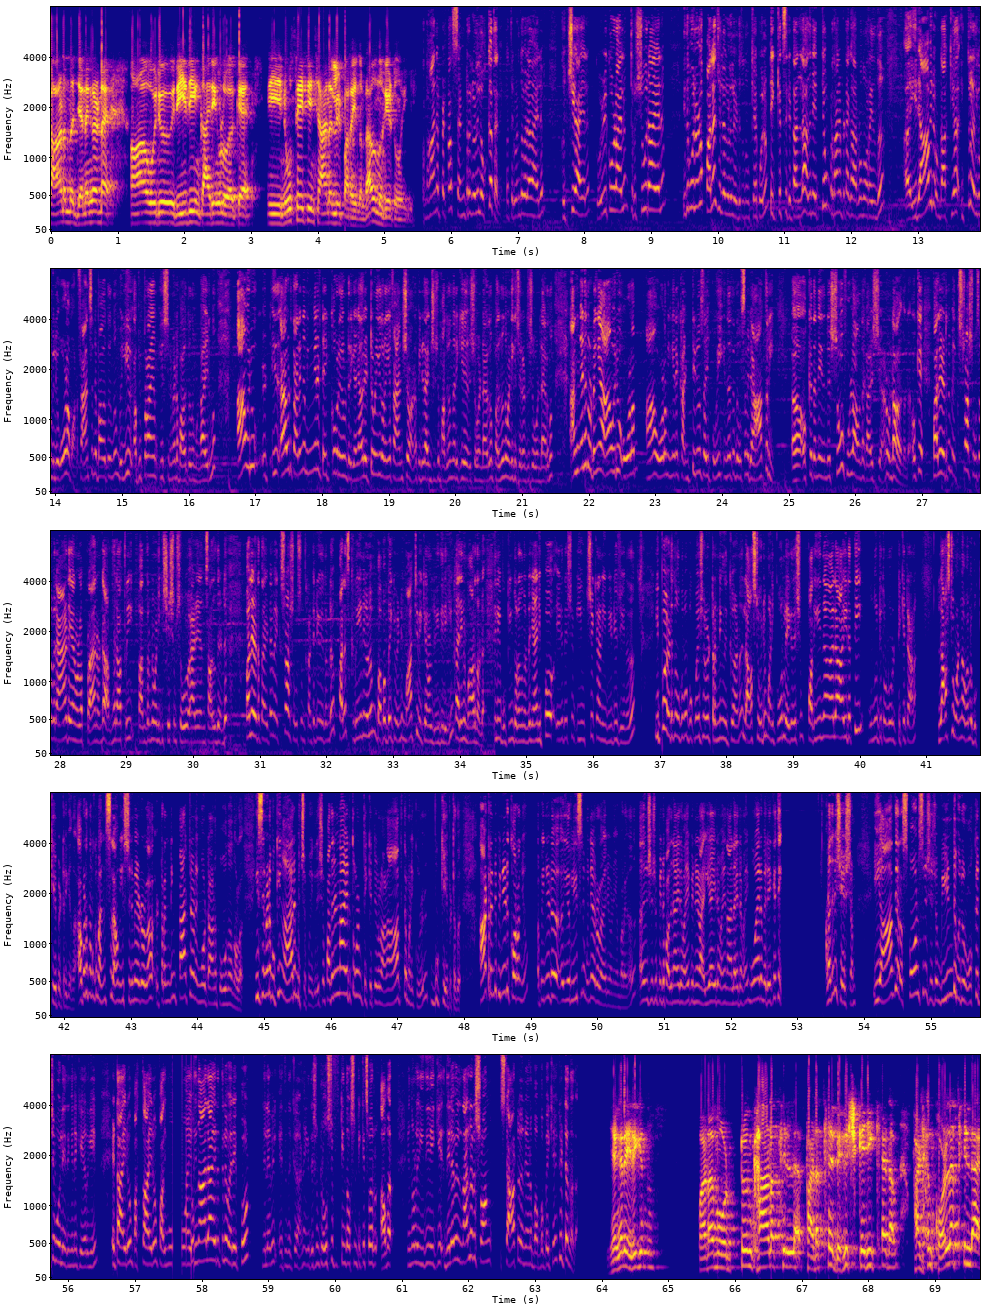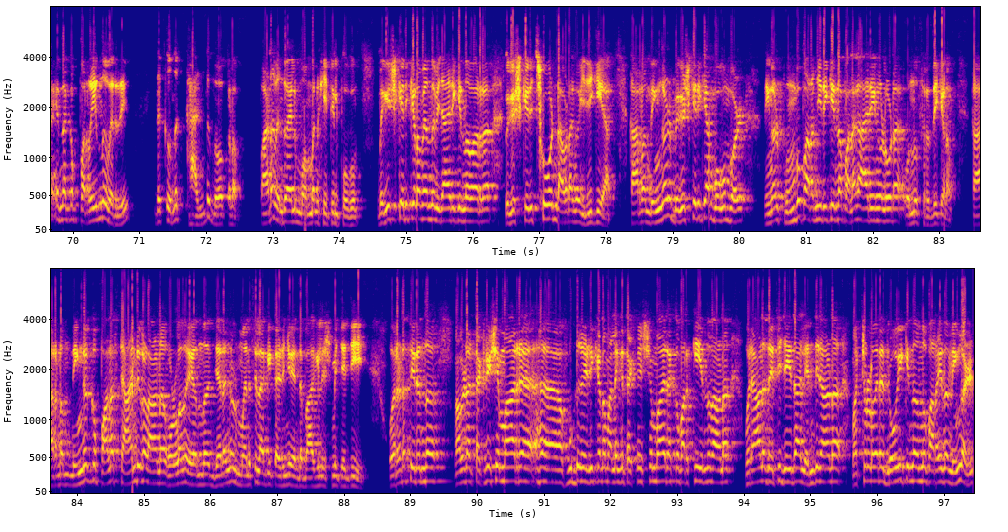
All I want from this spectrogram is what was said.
കാണുന്ന ജനങ്ങളുടെ ആ ഒരു രീതിയും കാര്യങ്ങളും ഒക്കെ ഈ ന്യൂസ് എയ്റ്റീൻ ചാനലിൽ പറയുന്നുണ്ട്. അതൊന്ന് കേട്ടു നോക്കി. പ്രധാനപ്പെട്ട സെന്ററുകളിൽ ഒക്കെ തന്നെ തിരുവനന്തപുരം ആയാലും കൊച്ചി ആയാലും കോഴിക്കോടായാലും തൃശ്ശൂരായാലും ഇതുപോലുള്ള പല ജില്ലകളിൽ എടുത്ത് നോക്കിയാൽ പോലും ടിക്കറ്റ്സ് കിട്ടാനില്ല അതിന് ഏറ്റവും പ്രധാനപ്പെട്ട കാരണം എന്ന് പറയുന്നത് ഈ രാവിലെ ഉണ്ടാക്കിയ ഇത്രയധികം വലിയ ഓളമാണ്. ഫാൻസിന്റെ ഭാഗത്തു നിന്നും വലിയ അഭിപ്രായം ഈ സിനിമയുടെ ഭാഗത്തു നിന്നും ഉണ്ടായിരുന്നു ആ ഒരു ആ ഒരു തരംഗം ഇങ്ങനെ ടേക്ക് ഓവർ ചെയ്തുകൊണ്ടിരിക്കുക എട്ട് മണിക്ക് തുടങ്ങിയ ഫാൻ ഷോ ആണ്. പിന്നെ അതിനുശേഷം പതിനൊന്നരയ്ക്ക് ഷോ ഉണ്ടായിരുന്നു. പതിനൊന്ന് മണിക്ക് ചിലർ ഷോ ഉണ്ടായിരുന്നു. അങ്ങനെ തുടങ്ങിയ ആ ഒരു ഓളം ആ ഓളം ഇങ്ങനെ കണ്ടിന്യൂസ് ആയി പോയി. ഇന്നത്തെ ദിവസം രാത്രി ഒക്കെ തന്നെ ഇതിന്റെ ഷോ ഫുൾ ആവുന്ന കാഴ്ചയാണ് ഉണ്ടാകുന്നത്. ഓക്കെ പലയിടത്തും എക്സ്ട്രാ ഷോസ് അവർ ആഡ് ചെയ്യാനുള്ള പ്ലാൻ ഉണ്ട്. അർദ്ധരാത്രി പന്ത്രണ്ട് മണിക്ക് ശേഷം ഷോ ആഡ് ചെയ്യാൻ സാധ്യതയുണ്ട്. പലയിടത്തായിട്ടും എക്സ്ട്രാ ഷോസും കണ്ടിന്യൂ ചെയ്യുന്നുണ്ട്. പല സ്ക്രീനുകളും ബബയ്ക്ക് വേണ്ടി മാറ്റി വെക്കാനുള്ള രീതിയിലേക്ക് കാര്യങ്ങൾ മാറുന്നുണ്ട്. ഇതിൽ ബുക്കിംഗ് തുടങ്ങുന്നുണ്ട്. ഞാനിപ്പോൾ ഏകദേശം ഈ ഉച്ചയ്ക്കാണ് ഈ വീഡിയോ ചെയ്യുന്നത്. ഇപ്പോൾ എടുത്ത് നോക്കുമ്പോൾ ബുക്ക് മൈ ഷോ ട്രെൻഡിംഗ് നിൽക്കുകയാണ്. ലാസ്റ്റ് ഒരു മണിക്കൂറിൽ ഏകദേശം പതിനാലായിരത്തി മുന്നൂറ്റി തൊണ്ണൂറ് ടിക്കറ്റാണ് ലാസ്റ്റ് വൺ അവർ ബുക്ക് ചെയ്യപ്പെട്ടിരിക്കുന്നത്. അവിടെ നമുക്ക് മനസ്സിലാവും ഈ സിനിമയുടെ ട്രെൻഡിങ് പാറ്റേൺ എങ്ങോട്ടാണ് പോകുന്നതെന്നുള്ളത്. ഈ സിനിമയുടെ ബുക്കിംഗ് ആരംഭിച്ചപ്പോൾ ഏകദേശം പതിനായിരത്തോളം ടിക്കറ്റുകളാണ് ആദ്യത്തെ മണിക്കൂറിൽ ബുക്ക് ചെയ്യപ്പെട്ടത്. ആ ട്രെൻഡ് പിന്നീട് കുറഞ്ഞു. പിന്നീട് റിലീസിന് മുന്നേ ഉള്ള കാര്യമാണ് ഞാൻ പറയുന്നത്. അതിനുശേഷം പിന്നെ പതിനായിരമായി പിന്നീട് അയ്യായിരമായി നാലായിരമായി മൂവായിരം വരെയൊക്കെ എത്തി. അതിനുശേഷം ഈ ആദ്യ റെസ്പോൺസിന് ശേഷം വീണ്ടും ഒരു റോക്കറ്റ് പോലെ ഇതിങ്ങനെ കയറുകയും എട്ടായിരം പത്തായിരം പതിമൂവായിരം പതിനാലായിരത്തിൽ വരെ ഇപ്പോൾ നിലവിൽ എത്തി നിൽക്കുകയാണ് ഏകദേശം close to fifteen thousand tickets per hour എന്നുള്ള രീതിയിലേക്ക് നിലവിൽ നല്ലൊരു സ്ട്രോങ് സ്റ്റാർട്ട് തന്നെയാണ് ബബ്ബയ്ക്ക് കിട്ടുന്നത്. എങ്ങനെ ഇരിക്കുന്നു? പടം ഒട്ടും കാണത്തില്ല. പടത്തെ ബഹിഷ്കരിക്കണം. പടം കൊള്ളത്തില്ല എന്നൊക്കെ പറയുന്നവര് ഇതൊക്കെ ഒന്ന് കണ്ടു നോക്കണം. പടം എന്തായാലും വമ്പൻ ഹിറ്റിൽ പോകും. ബഹിഷ്കരിക്കണമെന്ന് വിചാരിക്കുന്നവർ ബഹിഷ്കരിച്ചുകൊണ്ട് അവിടെ അങ്ങ് ഇരിക്കുക. കാരണം നിങ്ങൾ ബഹിഷ്കരിക്കാൻ പോകുമ്പോൾ നിങ്ങൾ മുമ്പ് പറഞ്ഞിരിക്കുന്ന പല കാര്യങ്ങളോട് ഒന്ന് ശ്രദ്ധിക്കണം. കാരണം നിങ്ങൾക്ക് പല സ്റ്റാൻഡുകളാണ് ഉള്ളത് എന്ന് ജനങ്ങൾ മനസ്സിലാക്കി കഴിഞ്ഞു എന്റെ ഭാഗ്യലക്ഷ്മി ചേച്ചി. ഒരിടത്തിരുന്ന് അവിടെ ടെക്നീഷ്യന്മാർ ഫുഡ് കഴിക്കണം അല്ലെങ്കിൽ ടെക്നീഷ്യന്മാരൊക്കെ വർക്ക് ചെയ്യുന്നതാണ് ഒരാൾ തെറ്റ് ചെയ്താൽ എന്തിനാണ് മറ്റുള്ളവരെ ദ്രോഹിക്കുന്നതെന്ന് പറയുന്ന നിങ്ങൾ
